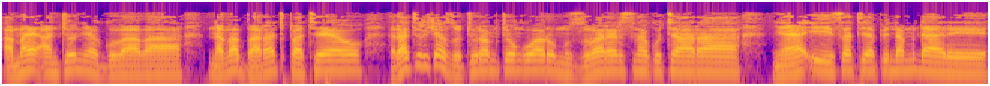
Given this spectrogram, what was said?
amai antonia guvava navabharat patel. Rati richazotura mutongo waro muzuva rarisina kutara. Nyaya iyi isati yapinda mudare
